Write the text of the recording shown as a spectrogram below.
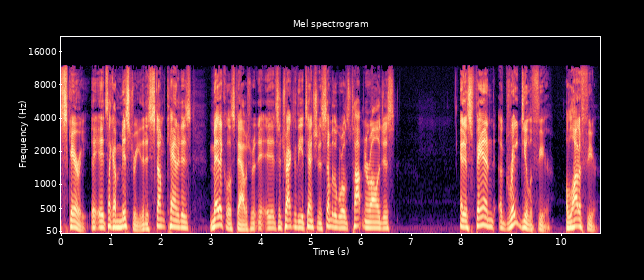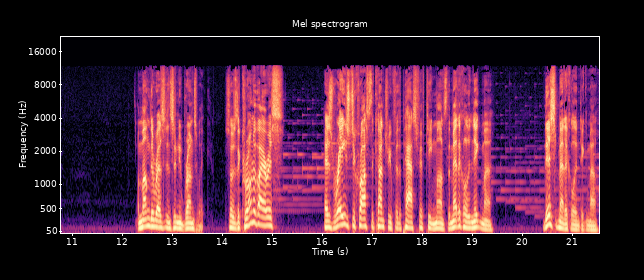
scary. It's like a mystery that has stumped Canada's medical establishment. It's attracted the attention of some of the world's top neurologists and has fanned a great deal of fear, a lot of fear, among the residents of New Brunswick. So, as the coronavirus has raged across the country for the past 15 months, the medical enigma, this medical enigma,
